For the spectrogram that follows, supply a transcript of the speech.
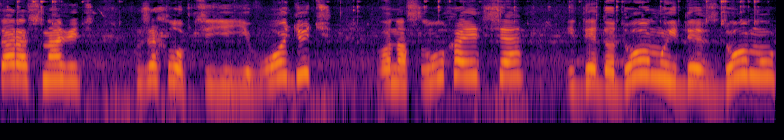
Зараз навіть вже хлопці її водять, вона слухається, йде додому, йде з дому.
